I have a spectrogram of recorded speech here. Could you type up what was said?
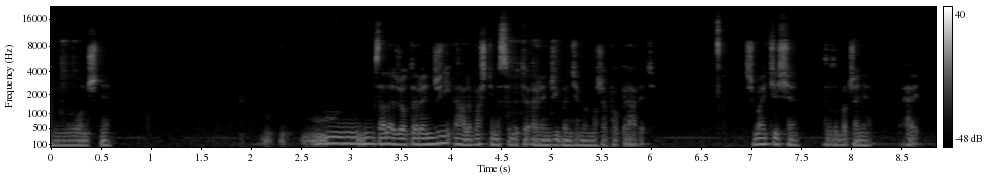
łącznie. Mm, Zależy od RNG, ale właśnie my sobie to RNG będziemy może poprawiać. Trzymajcie się, do zobaczenia. Hej.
